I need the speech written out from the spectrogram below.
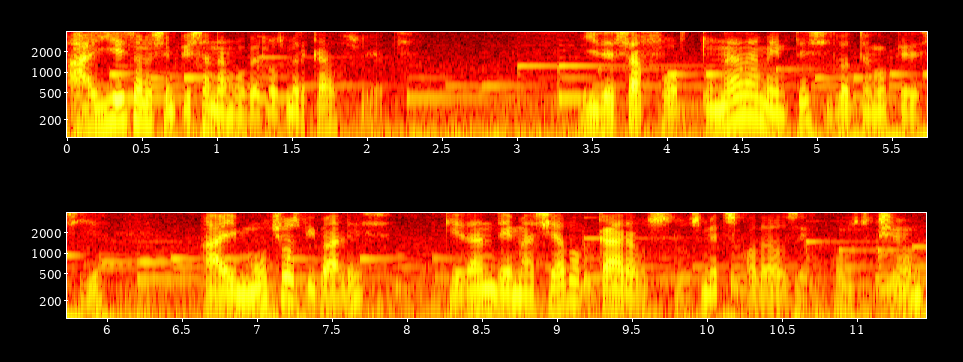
ahí es donde se empiezan a mover los mercados, fíjate. Y desafortunadamente, si lo tengo que decir, hay muchos vivales que dan demasiado caros los metros cuadrados de construcción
